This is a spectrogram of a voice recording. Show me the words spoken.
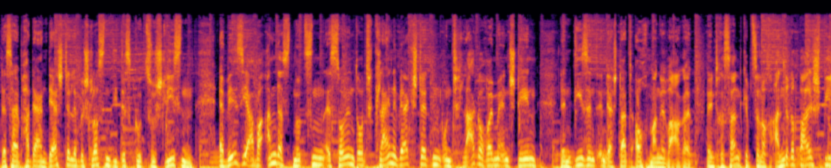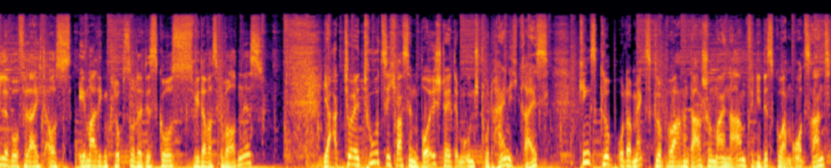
Deshalb hat er an der Stelle beschlossen, die Disco zu schließen. Er will sie aber anders nutzen. Es sollen dort kleine Werkstätten und Lagerräume entstehen, denn die sind in der Stadt auch Mangelware. Interessant, gibt es da noch andere Beispiele, wo vielleicht aus ehemaligen Clubs oder Discos wieder was geworden ist? Ja, aktuell tut sich was in Beulstedt im Unstrut-Heinig-Kreis. Kings Club oder Max Club waren da schon mal Namen für die Disco am Ortsrand.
